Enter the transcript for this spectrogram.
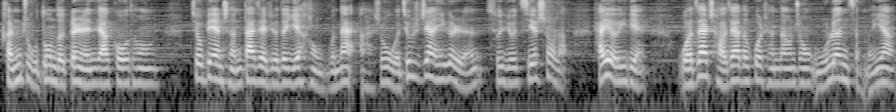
很主动的跟人家沟通，就变成大家觉得也很无奈啊，说我就是这样一个人，所以就接受了。还有一点，我在吵架的过程当中，无论怎么样，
